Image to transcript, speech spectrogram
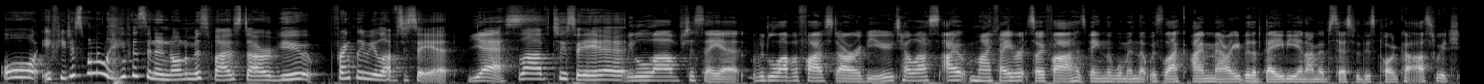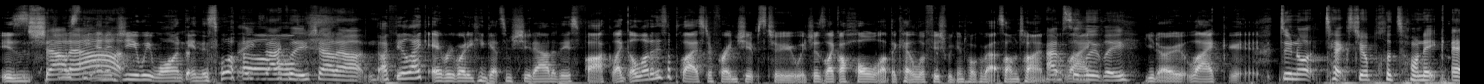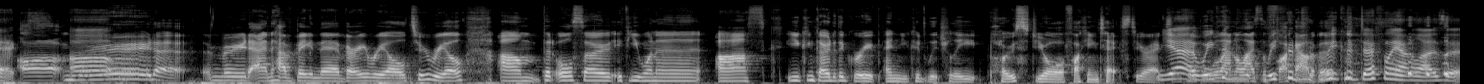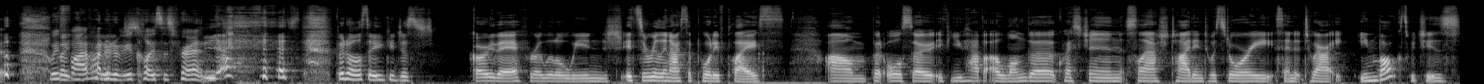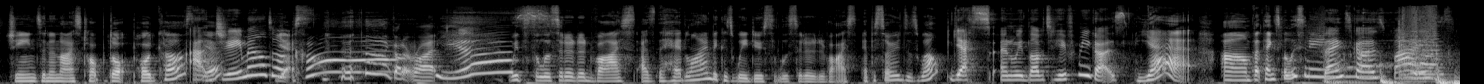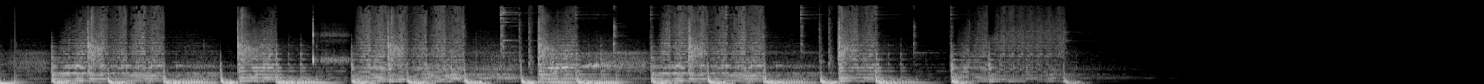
Or if you just want to leave us an anonymous five star review, frankly, we love to see it. Yes. Love to see it. We love to see it. We'd love a five star review. Tell us. I my favorite so far has been the woman that was like, "I'm married with a baby and I'm obsessed with this podcast," which is Shout out. the energy we want in this world. Exactly. Shout out. I feel like everybody can get some shit out of this. Fuck. Like a lot of this applies to friendships too, which is like a whole other kettle of fish we can talk about sometime. But, like, Absolutely. you know, like Do not text your platonic ex. uh, mood, mood, and have been there. Very real, too real. Um, but also, if you want to ask, you can go to the group and you could literally post your fucking text to your ex. yeah, we will could analyze the we fuck could, out of it. We could definitely analyze it with But you 500 of your closest friends. Yes. But also you could just go there for a little whinge. It's a really nice supportive place. Um, but also if you have a longer question slash tied into a story, send it to our inbox, which is jeans and a nice top dot podcast. At yeah? gmail.com. Yes. I got it right. Yeah. With solicited advice as the headline because we do solicited advice episodes as well. Yes, and we'd love to hear from you guys. Yeah. Um, but thanks for listening. Thanks, guys. Bye.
